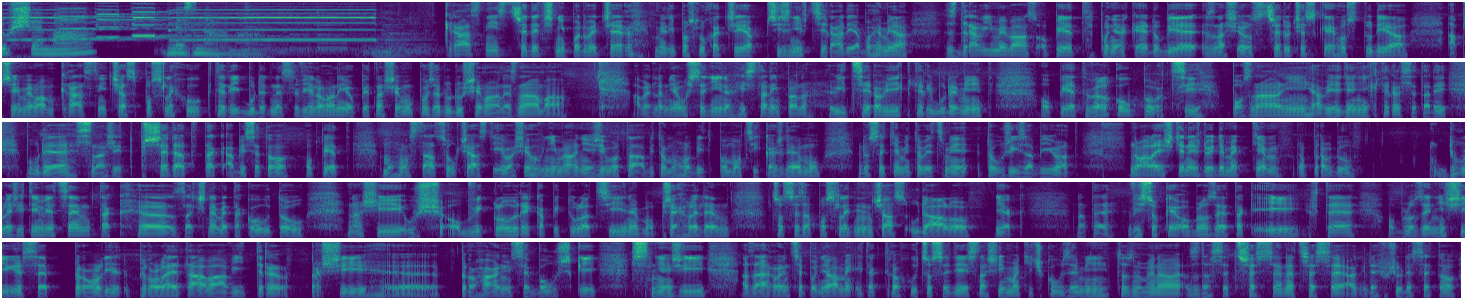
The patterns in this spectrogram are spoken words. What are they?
Duše má neznámá. Krásný středeční podvečer, milí posluchači a příznivci Rádia Bohemia. Zdravíme vás opět po nějaké době z našeho středočeského studia a přejeme vám krásný čas poslechu, který bude dnes věnovaný opět našemu pořadu Duše má neznámá. A vedle mě už sedí nachystaný pan Vícirový, který bude mít opět velkou porci poznání a vědění, které se tady bude snažit předat tak, aby se to opět mohlo stát součástí i vašeho vnímání života, aby to mohlo být pomocí každému, kdo se těmito věcmi touží zabývat. No ale ještě než dojdeme k těm opravdu důležitým věcem, tak eh, začneme takovou tou naší už obvyklou rekapitulací nebo přehledem, co se za poslední čas událo, jak na té vysoké obloze, tak i v té obloze nižší, kde se prolétává vítr, prší, eh, prohání se bouřky, sněží a zároveň se podíváme i tak trochu, co se děje s naší matičkou zemí, to znamená, zda se třese, netřese a kde všude se to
